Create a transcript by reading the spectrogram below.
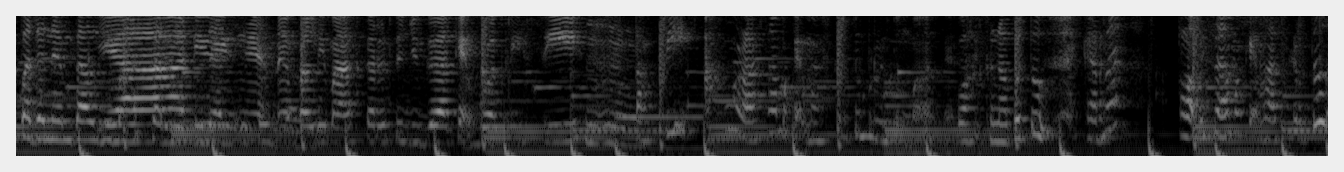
pada nempel di Iya, masker gitu di, dan di- itu nempel di masker itu juga kayak buat risih. Mm-mm. Tapi aku ngerasa pakai masker tuh beruntung banget ya Wah, sih. kenapa tuh? Karena kalau misalnya pakai masker tuh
